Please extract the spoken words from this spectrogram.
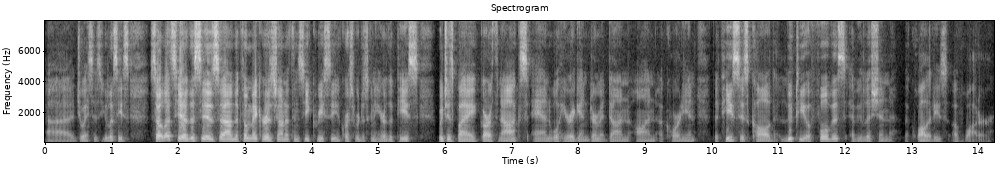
uh, Joyce's Ulysses. So let's hear. This is um, the filmmaker is Jonathan C. Creasy. Of course, we're just going to hear the piece, which is by Garth Knox, and we'll hear again Dermot Dunn on accordion. The piece is called Luteo Fulvis Ebullition: The Qualities of Water.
